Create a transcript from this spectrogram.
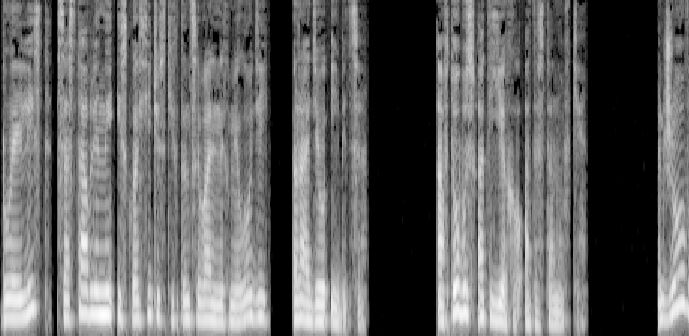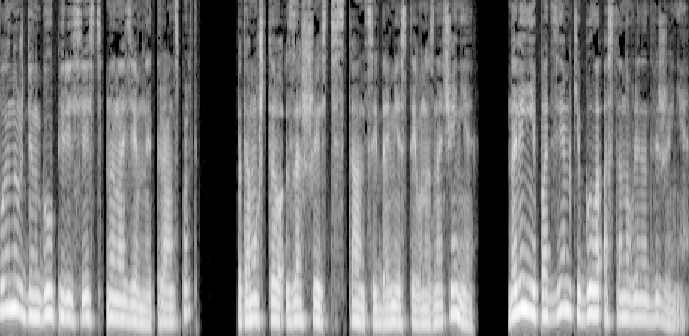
плейлист, составленный из классических танцевальных мелодий радио Ибица. Автобус отъехал от остановки. Джо вынужден был пересесть на наземный транспорт, потому что за шесть станций до места его назначения на линии подземки было остановлено движение.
